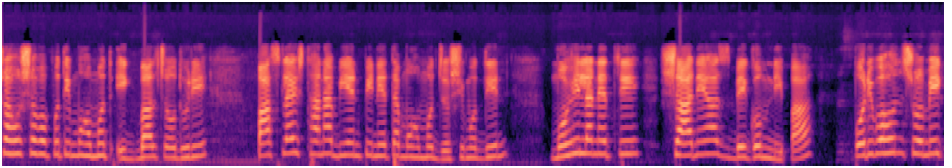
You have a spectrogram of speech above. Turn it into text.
সহসভাপতি মোহাম্মদ ইকবাল চৌধুরী, পাঁচলাইশ থানা বিএনপি নেতা মোহাম্মদ জসিমউদ্দিন, মহিলা নেত্রী শানেয়াজ বেগম নিপা, পরিবহন শ্রমিক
